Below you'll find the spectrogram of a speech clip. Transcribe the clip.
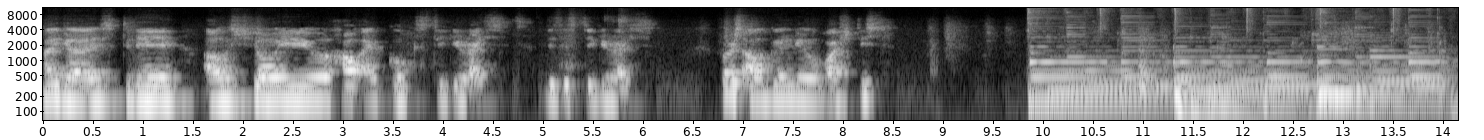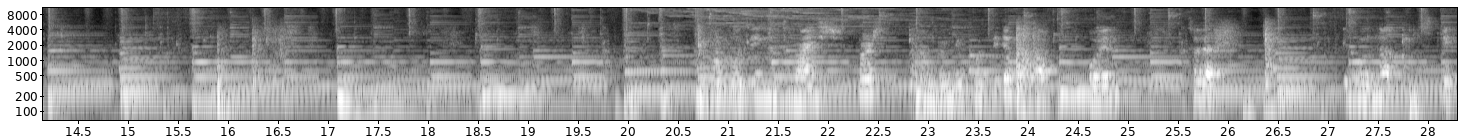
Hi guys, today I'll show you how I cook sticky rice. This is sticky rice. First, I'm going to wash this. Before putting rice, first I'm going to put little bit of oil so that it will not stick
